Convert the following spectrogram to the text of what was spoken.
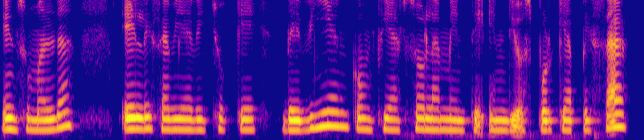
en su maldad. Él les había dicho que debían confiar solamente en Dios, porque a pesar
